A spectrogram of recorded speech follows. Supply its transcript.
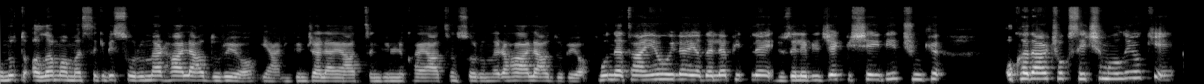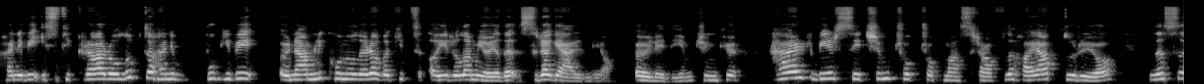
konut alamaması gibi sorunlar hala duruyor. Yani güncel hayatın, günlük hayatın sorunları hala duruyor. Bu Netanyahu ile ya da Lapid'le düzelebilecek bir şey değil. Çünkü o kadar çok seçim oluyor ki hani bir istikrar olup da hani bu gibi önemli konulara vakit ayrılamıyor ya da sıra gelmiyor öyle diyeyim. Çünkü her bir seçim çok çok masraflı, hayat duruyor nasıl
